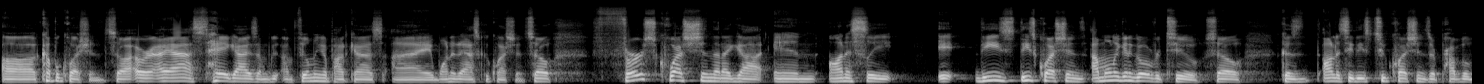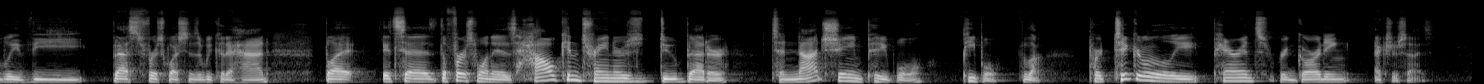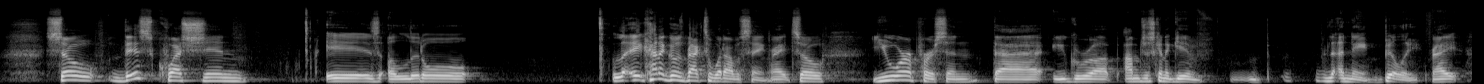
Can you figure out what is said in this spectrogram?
uh, a couple questions. So, or I asked, "Hey guys, I'm I'm filming a podcast. I wanted to ask a question." So, first question that I got, and honestly, it these these questions, I'm only going to go over two. So, because honestly, these two questions are probably the best first questions that we could have had. But it says the first one is, "How can trainers do better to not shame people people?" Particularly parents regarding exercise. So, this question is a little, it kind of goes back to what I was saying, right? So, you are a person that you grew up, I'm just going to give a name, Billy, right?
